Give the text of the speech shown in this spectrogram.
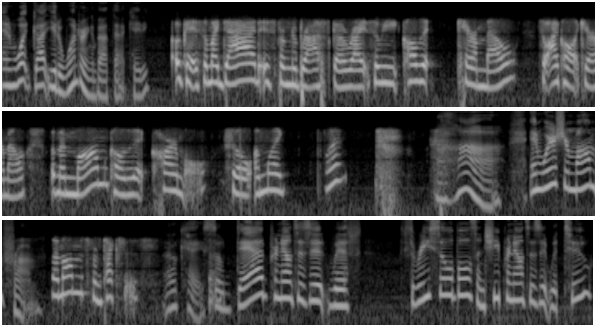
And what got you to wondering about that, Katie? Okay, so my dad is from Nebraska, right? So he calls it caramel. So I call it caramel, but my mom calls it caramel. So I'm like, what? Uh huh. And where's your mom from? My mom's from Texas. Okay, so dad pronounces it with three syllables and she pronounces it with two,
